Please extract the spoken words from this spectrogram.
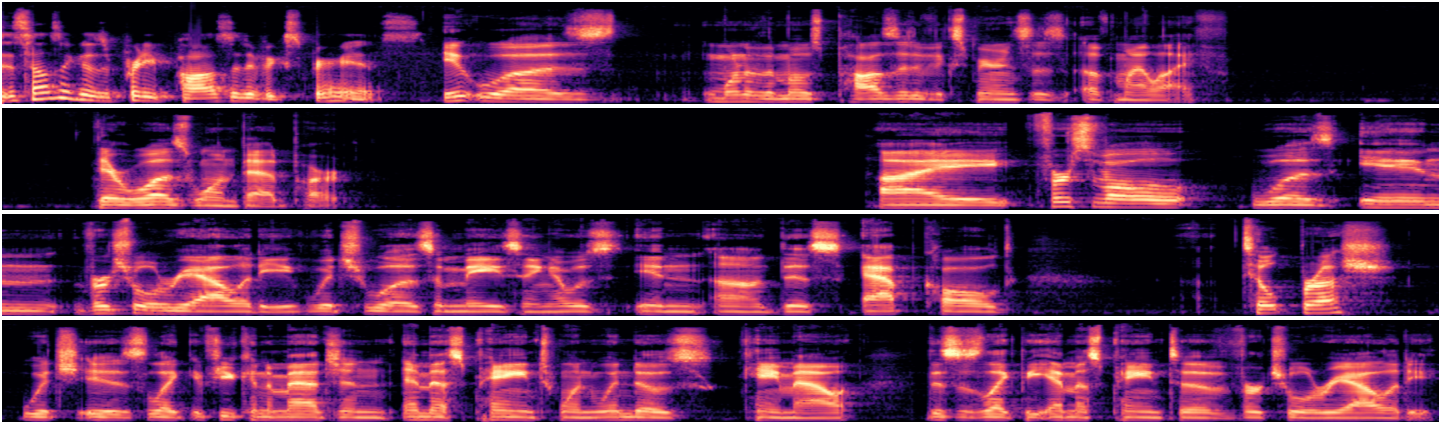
it sounds like it was a pretty positive experience. It was one of the most positive experiences of my life. There was one bad part. I, first of all, was in virtual reality, which was amazing. I was in uh, this app called Tilt Brush, which is like if you can imagine MS Paint when Windows came out, this is like the MS Paint of virtual reality.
